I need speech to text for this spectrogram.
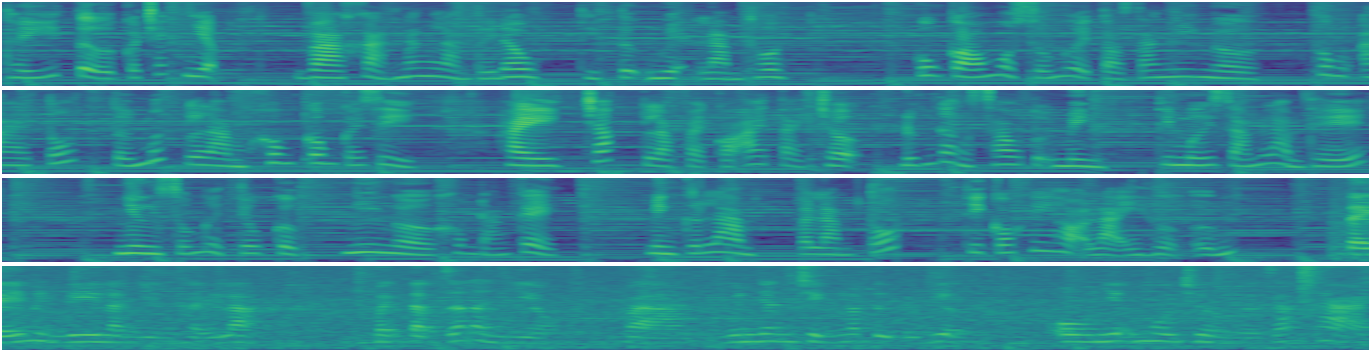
thấy tự có trách nhiệm và khả năng làm tới đâu thì tự nguyện làm thôi. Cũng có một số người tỏ ra nghi ngờ, không ai tốt tới mức làm không công cái gì hay chắc là phải có ai tài trợ, đứng đằng sau tụi mình thì mới dám làm thế. Nhưng số người tiêu cực, nghi ngờ không đáng kể. Mình cứ làm và làm tốt thì có khi họ lại hưởng ứng. tế mình đi là nhìn thấy là bệnh tật rất là nhiều và nguyên nhân chính là từ cái việc ô nhiễm môi trường rồi rác thải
